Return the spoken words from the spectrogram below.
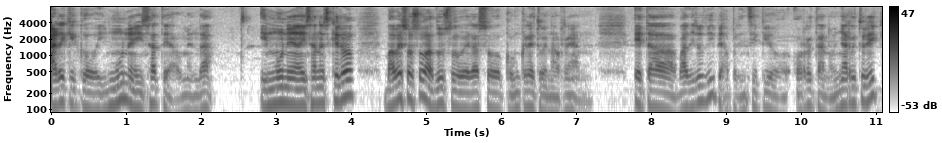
arekiko immune izatea omen da. Immunea izan ezkero, babes osoa duzu eraso konkretuen aurrean. Eta badirudi, beha, printzipio horretan oinarriturik,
